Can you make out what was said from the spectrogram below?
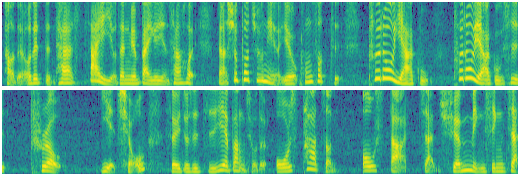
好的，我在等他赛有在那边办一个演唱会。那 Super Junior 也有 concert，Pro 野球，Pro 野球是 Pro 野球，所以就是职业棒球的 All Star 战。All Star 战全明星战，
